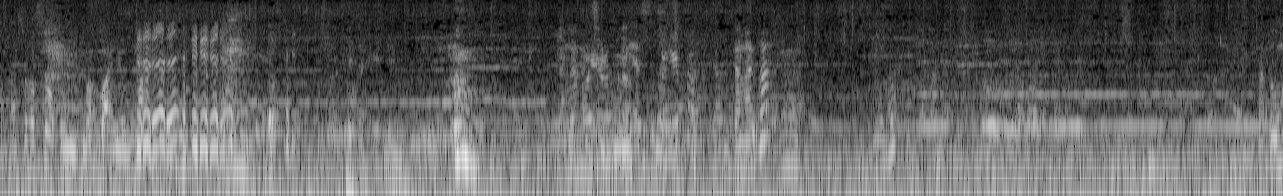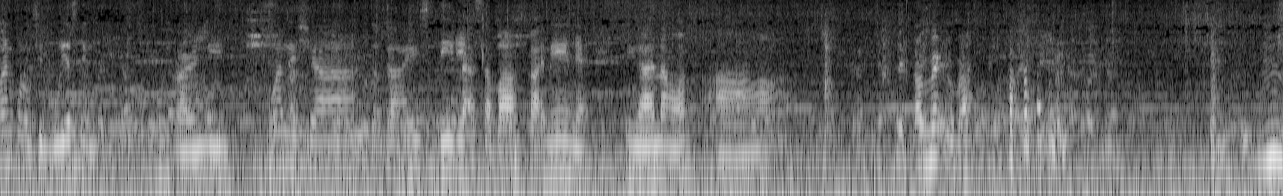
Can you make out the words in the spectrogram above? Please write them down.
Makasoso kung baba niyo ba? Tangan ang sibuyas. Tangan pa? Patungan ko ng sibuyas ng karni. Wala siya, guys, dila sa baka ni niya. Ingana oh. Ah. Kami, diba? mm.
